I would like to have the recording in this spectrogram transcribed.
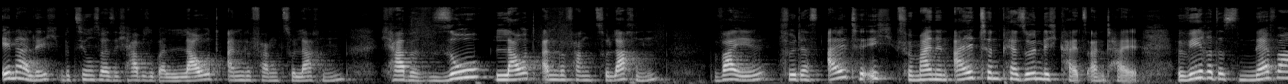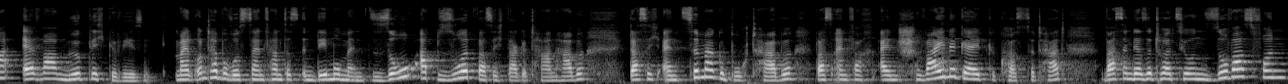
innerlich, beziehungsweise ich habe sogar laut angefangen zu lachen. Ich habe so laut angefangen zu lachen, weil für das alte Ich, für meinen alten Persönlichkeitsanteil wäre das never ever möglich gewesen. Mein Unterbewusstsein fand es in dem Moment so absurd, was ich da getan habe, dass ich ein Zimmer gebucht habe, was einfach ein Schweinegeld gekostet hat, was in der Situation sowas von,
